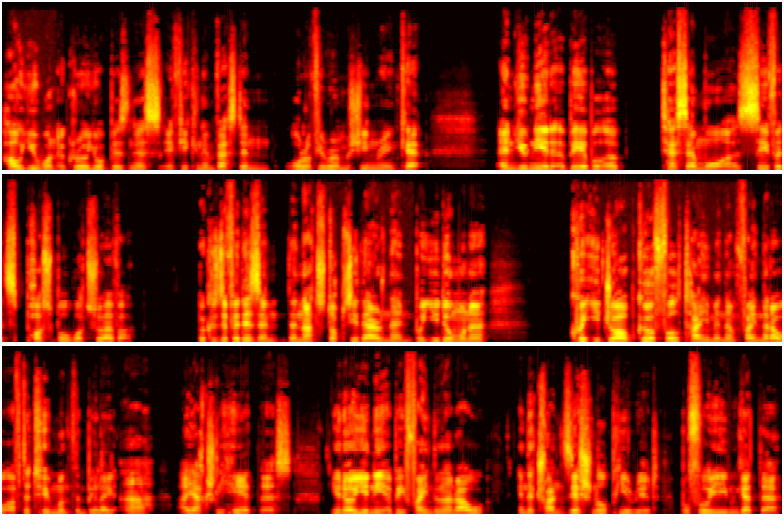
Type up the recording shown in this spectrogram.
how you want to grow your business if you can invest in all of your own machinery and kit and you need to be able to test them waters see if it's possible whatsoever because if it isn't, then that stops you there and then. But you don't want to quit your job, go full time, and then find that out after two months and be like, ah, I actually hate this. You know, you need to be finding that out in the transitional period before you even get there.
